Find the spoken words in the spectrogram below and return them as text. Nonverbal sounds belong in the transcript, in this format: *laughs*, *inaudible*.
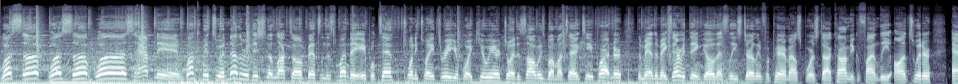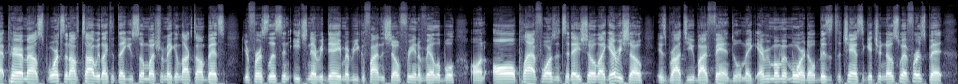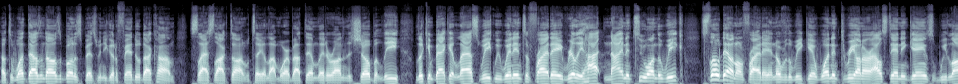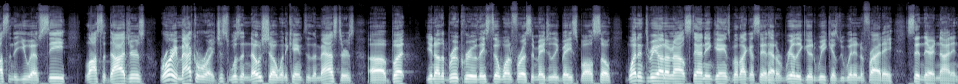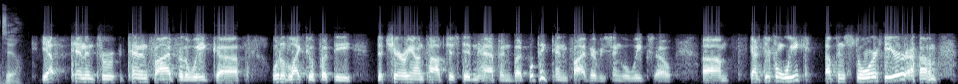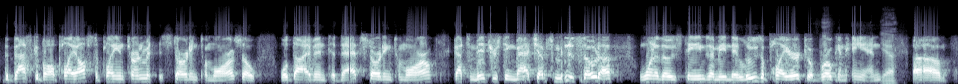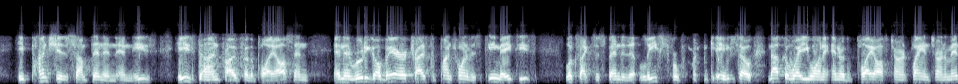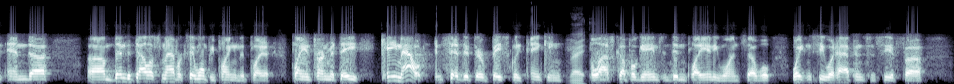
What's up? What's up? What's happening? Welcome into another edition of Locked On Bets on this Monday, April 10th, 2023. Your boy Q here, joined as always by my tag team partner, the man that makes everything go. That's Lee Sterling from ParamountSports.com. You can find Lee on Twitter at Paramount Sports. And off top, we'd like to thank you so much for making Locked On Bets your first listen each and every day. Remember, you can find the show free and available on all platforms. And today's show, like every show, is brought to you by FanDuel. Make every moment more. Don't miss the chance to get your no sweat first bet up to $1,000 a bonus bets when you go to fanduel.com slash locked on. We'll tell you a lot more about them later on in the show. But Lee, looking back at last week, we went into Friday really hot, 9 and 2 on the week. Slowed down on Friday and over the weekend, 1 and 3 on our outstanding games. We lost in the UFC, lost the Dodgers. Rory McIlroy just was a no-show when it came to the Masters. Uh, but you know, the Brew Crew, they still won for us in Major League Baseball. So one and three on our outstanding games, but like I said, had a really good week as we went into Friday, sitting there at nine and two. Yep, ten and th- ten and five for the week. Uh, would have liked to have put the the cherry on top, just didn't happen. But we'll take ten and five every single week. So um, got a different week up in store here. *laughs* Um, the basketball playoffs, the play-in tournament is starting tomorrow. So we'll dive into that starting tomorrow. Got some interesting matchups. *laughs* Minnesota, one of those teams. I mean, they lose a player to a broken hand. Yeah. Um, he punches something and and he's he's done probably for the playoffs and and then Rudy Gobert tries to punch one of his teammates. He's looks like suspended at least for *laughs* one game. So not the way you want to enter the playoff turn playing tournament. And uh, um, then the Dallas Mavericks they won't be playing in the play playing tournament. They came out and said that they're basically tanking right. the last couple games and didn't play anyone. So we'll wait and see what happens and see if. Uh,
